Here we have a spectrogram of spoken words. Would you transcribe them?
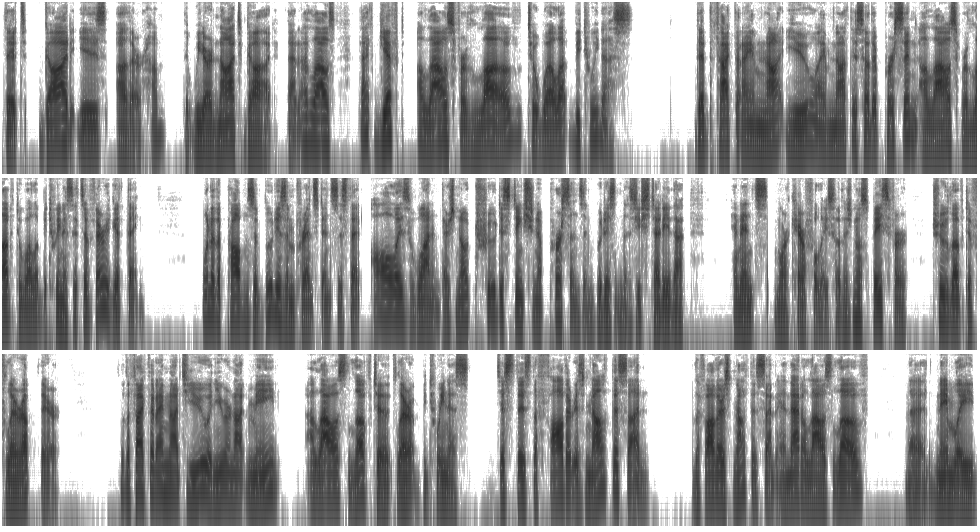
that God is other, huh? that we are not God. That allows, that gift allows for love to well up between us. That the fact that I am not you, I am not this other person, allows for love to well up between us. It's a very good thing. One of the problems of Buddhism, for instance, is that all is one. There's no true distinction of persons in Buddhism as you study the tenets more carefully. So there's no space for true love to flare up there. So the fact that I'm not you and you are not me allows love to flare up between us, just as the Father is not the Son. The Father is not the Son, and that allows love, uh, namely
